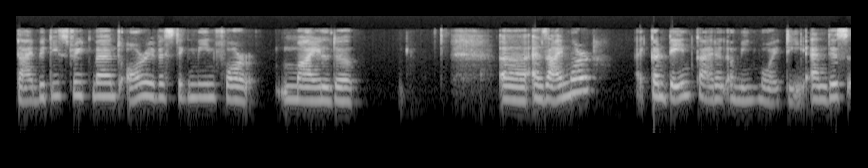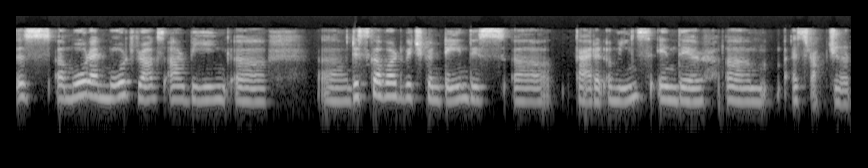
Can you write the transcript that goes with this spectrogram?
diabetes treatment or rivastigmine for mild Alzheimer contain chiral amine moiety. And this is uh, more and more drugs are being uh, uh, discovered which contain this uh, chiral amines in their um, structure.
